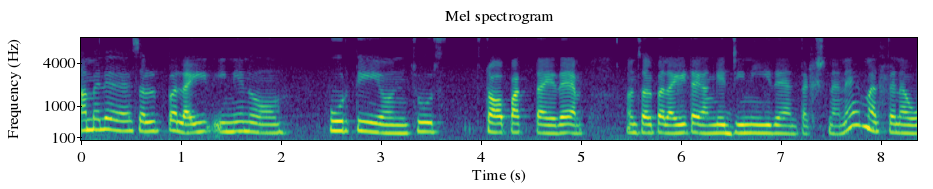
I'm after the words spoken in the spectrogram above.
ಆಮೇಲೆ ಸ್ವಲ್ಪ ಲೈಟ್, ಇನ್ನೇನು ಪೂರ್ತಿ ಒಂಚೂರು ಸ್ಟಾಪ್ ಆಗ್ತಾ ಇದೆ. ಒಂದು ಸ್ವಲ್ಪ ಲೈಟಾಗಿ ಹಂಗೆ ಜಿನಿ ಇದೆ ಅಂದ ತಕ್ಷಣವೇ ಮತ್ತು ನಾವು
